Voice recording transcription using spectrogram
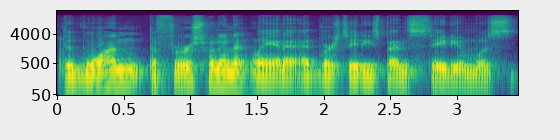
The one, the first one in Atlanta at Mercedes Benz Stadium was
